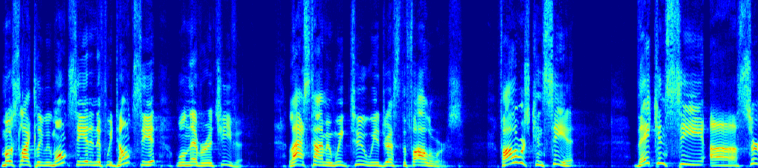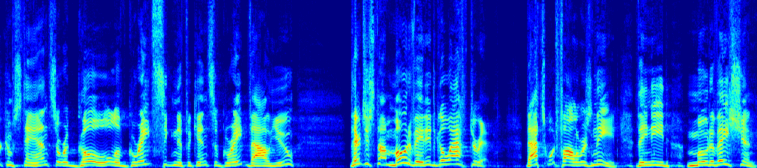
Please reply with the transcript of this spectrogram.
most likely we won't see it. And if we don't see it, we'll never achieve it. Last time in week two, we addressed the followers. Followers can see it. They can see a circumstance or a goal of great significance, of great value. They're just not motivated to go after it. That's what followers need. They need motivation.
